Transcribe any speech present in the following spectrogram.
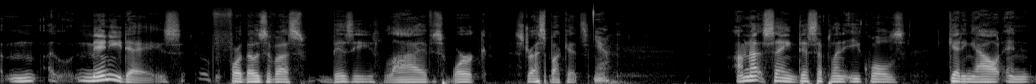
m- many days for those of us busy lives, work, stress buckets. Yeah. I'm not saying discipline equals getting out and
